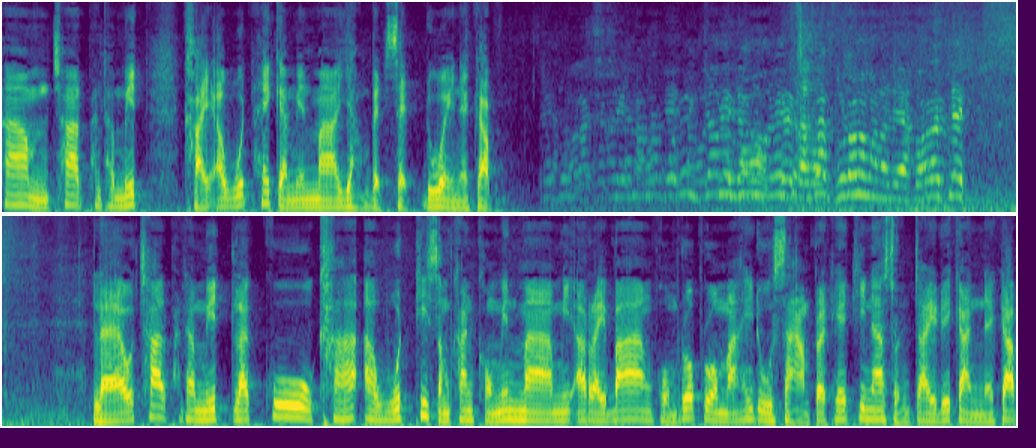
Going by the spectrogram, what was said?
ห้ามชาติพันธมิตร ขายอาวุธให้แก่เมียนมาอย่างเบ็ดเสร็จด้วยนะครับ แล้วชาติพันธมิตรและคู่ค้าอาวุธที่สำคัญของเมียนมามีอะไรบ้าง ผมรวบรวมมาให้ดู 3 ประเทศที่น่าสนใจด้วยกันนะครับ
